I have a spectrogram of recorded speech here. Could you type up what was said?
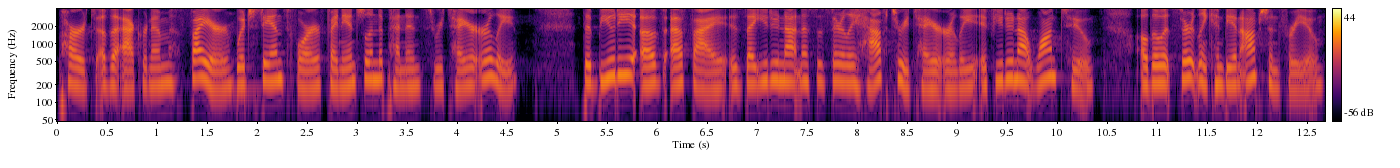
part of the acronym FIRE, which stands for Financial Independence Retire Early? The beauty of FI is that you do not necessarily have to retire early if you do not want to, although it certainly can be an option for you.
